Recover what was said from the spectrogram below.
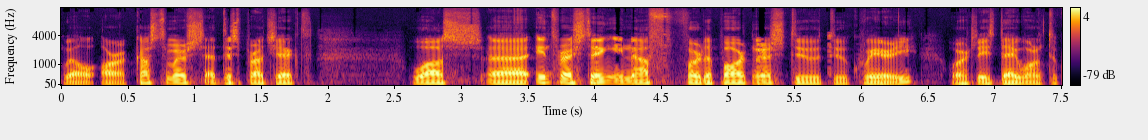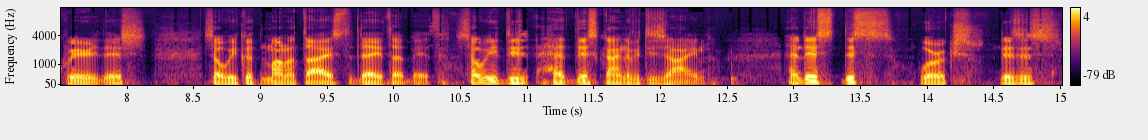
well our customers at this project was uh, interesting enough for the partners to to query or at least they wanted to query this so we could monetize the data a bit. So we had this kind of a design. And this this works. This is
